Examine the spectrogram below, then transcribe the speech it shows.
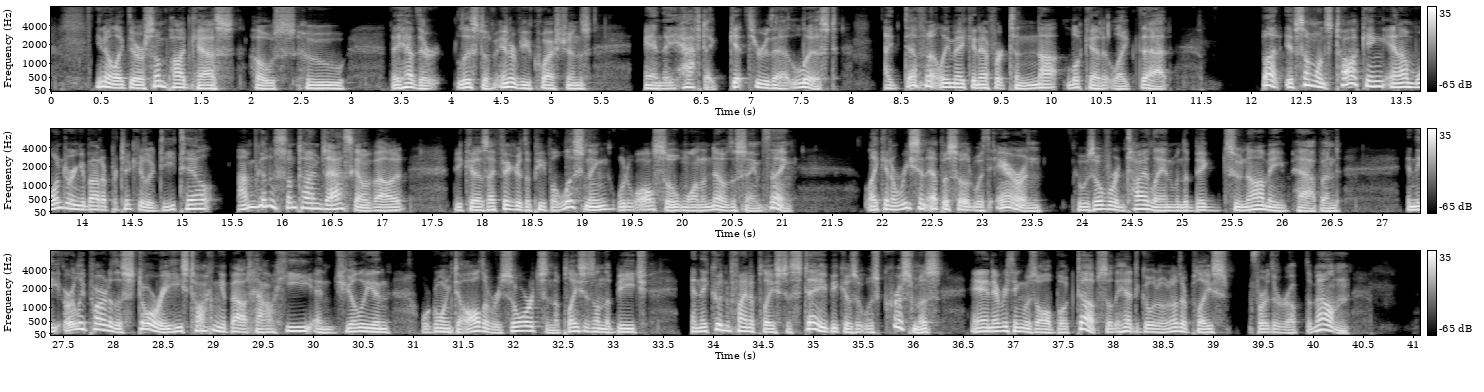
You know, like there are some podcast hosts who they have their list of interview questions and they have to get through that list. I definitely make an effort to not look at it like that. But if someone's talking and I'm wondering about a particular detail, I'm going to sometimes ask them about it because I figure the people listening would also want to know the same thing. Like in a recent episode with Aaron, who was over in Thailand when the big tsunami happened. In the early part of the story, he's talking about how he and Jillian were going to all the resorts and the places on the beach, and they couldn't find a place to stay because it was Christmas and everything was all booked up, so they had to go to another place further up the mountain.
